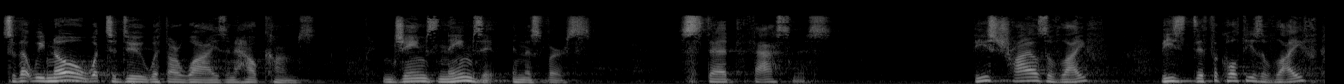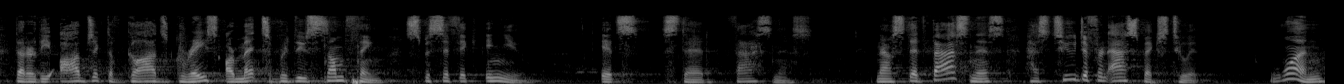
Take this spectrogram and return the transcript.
so that we know what to do with our whys and how comes. And James names it in this verse steadfastness. These trials of life these difficulties of life that are the object of God's grace are meant to produce something specific in you. It's steadfastness. Now, steadfastness has two different aspects to it. One,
